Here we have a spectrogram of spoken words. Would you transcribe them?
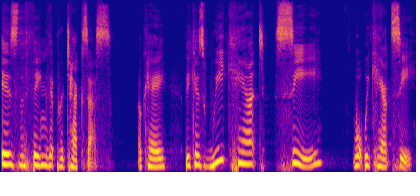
is the thing that protects us, okay? Because we can't see what we can't see.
